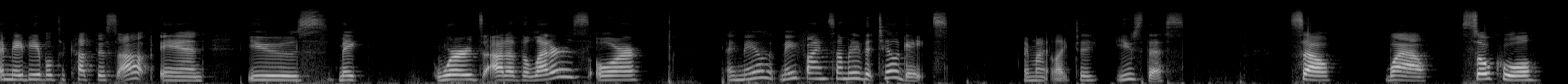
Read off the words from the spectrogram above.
I may be able to cut this up and use, make words out of the letters, or I may, may find somebody that tailgates. They might like to use this. So, wow, so cool.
